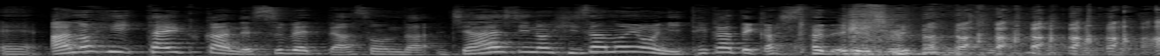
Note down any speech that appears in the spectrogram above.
えーあの日体育館で滑って遊んだジャージの膝のようにテカテカしたで AV。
